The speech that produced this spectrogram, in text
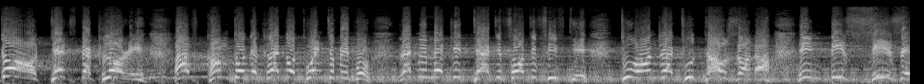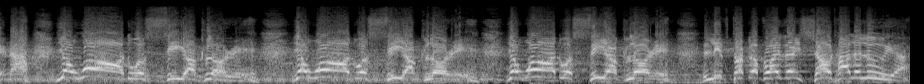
God takes the glory. I've come to declare to 20 people. Let me make it 30, 40, 50, 200, 2000 uh, in this season. Uh, your word will see your glory. Your word will see your glory. Your word will see your glory. Lift up your voice and shout hallelujah.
